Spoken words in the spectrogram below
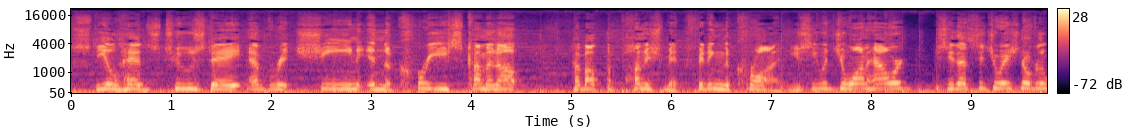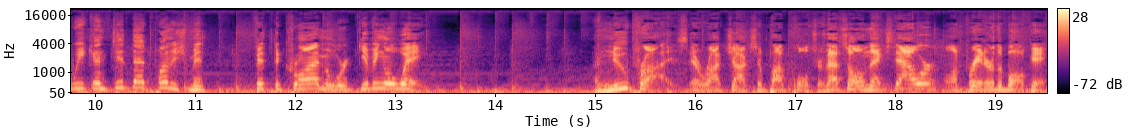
Steelheads Tuesday, Everett Sheen in the crease coming up. How about the punishment fitting the crime? You see what Juwan Howard? You see that situation over the weekend? Did that punishment fit the crime? And we're giving away a new prize at Rock Jocks and Pop Culture. That's all next hour on Prater of the Ball Game.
